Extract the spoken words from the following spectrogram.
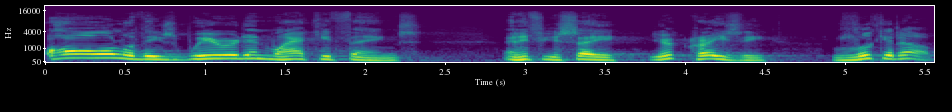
all of these weird and wacky things. And if you say, you're crazy, look it up.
